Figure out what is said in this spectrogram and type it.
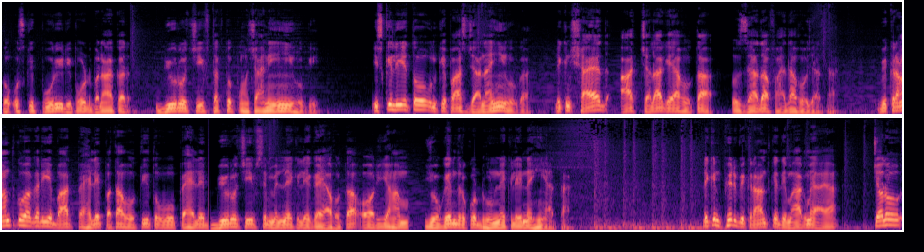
तो उसकी पूरी रिपोर्ट बनाकर ब्यूरो चीफ तक तो पहुंचानी ही होगी। इसके लिए तो उनके पास जाना ही होगा, लेकिन शायद आज चला गया होता तो ज़्यादा फ़ायदा हो जाता विक्रांत को अगर ये बात पहले पता होती तो वो पहले ब्यूरो चीफ से मिलने के लिए गया होता और यहाँ योगेंद्र को ढूँढने के लिए नहीं आता। लेकिन फिर विक्रांत के दिमाग में आया, चलो,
